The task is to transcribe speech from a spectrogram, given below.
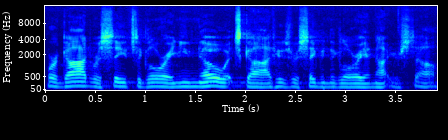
where God receives the glory and you know it's God who's receiving the glory and not yourself.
